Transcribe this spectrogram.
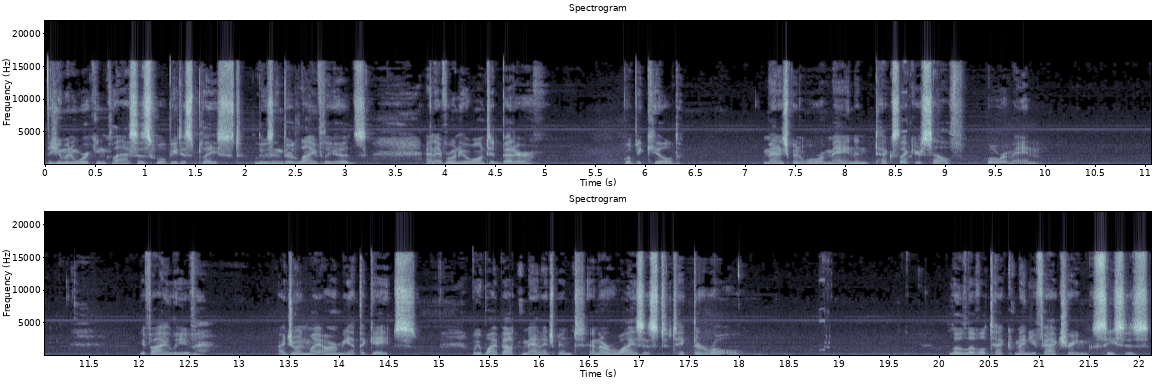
The human working classes will be displaced, losing their livelihoods, and everyone who wanted better will be killed. Management will remain, and techs like yourself will remain. If I leave, I join my army at the gates. We wipe out management, and our wisest take their role. Low-level tech manufacturing ceases,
